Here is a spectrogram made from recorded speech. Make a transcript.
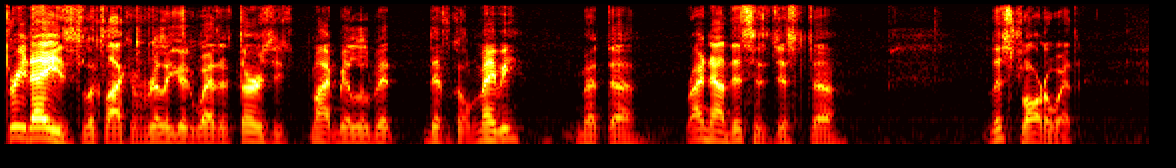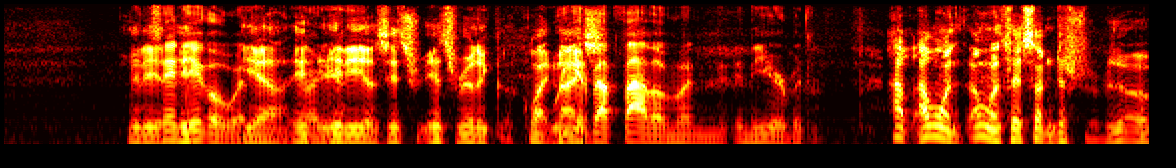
three days, looks like, of really good weather. Thursday might be a little bit difficult, maybe, but uh, right now this is just uh, this Florida weather. It is San it- Diego weather. yeah, it, right it is. It's it's really quite We nice. We get about five of them in, in the year, but I, I want I want to say something. Just uh,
